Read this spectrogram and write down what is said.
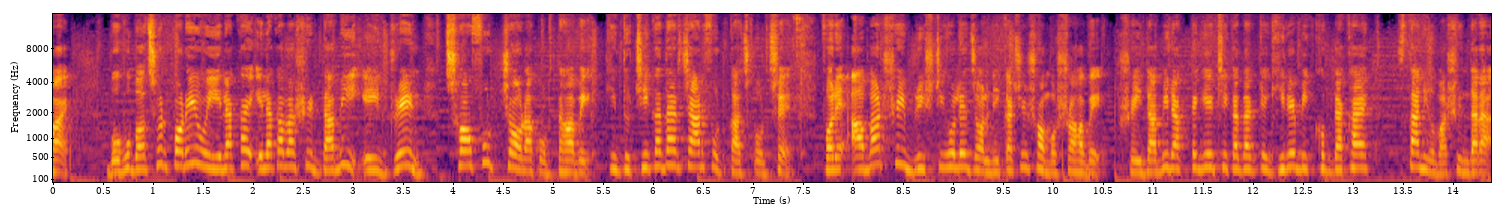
হয়। বহু বছর পরে ওই এলাকায় এলাকাবাসীর দাবি, এই ড্রেন ছ ফুট চওড়া করতে হবে। কিন্তু ঠিকাদার চার ফুট কাজ করছে। ফলে আবার সেই বৃষ্টি হলে জল নিকাশির সমস্যা হবে। সেই দাবি রাখতে গিয়ে ঠিকাদারকে ঘিরে বিক্ষোভ দেখায় স্থানীয় বাসিন্দারা।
